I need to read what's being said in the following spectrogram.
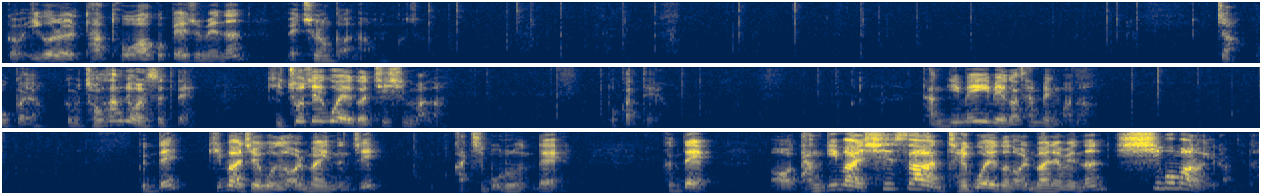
그럼 이거를 다 더하고 빼주면은 매출원가가 나오는 거죠. 자 볼까요? 그럼 정상적으로 했을 때 기초 재고액은 70만 원 똑같아요. 단기 매입액은 300만 원. 근데 기말 재고는 얼마 있는지 같이 모르는데 근데 어, 단기말 실사한 재고액은 얼마냐면은 15만 원이랍니다.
